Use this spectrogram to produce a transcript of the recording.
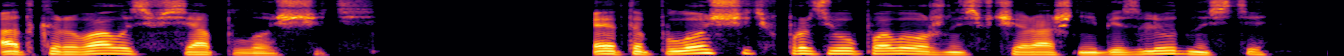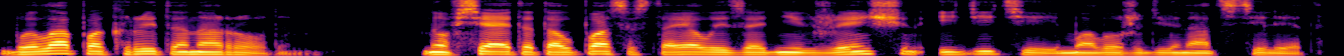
открывалась вся площадь. Эта площадь, в противоположность вчерашней безлюдности, была покрыта народом. Но вся эта толпа состояла из одних женщин и детей моложе 12 лет.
